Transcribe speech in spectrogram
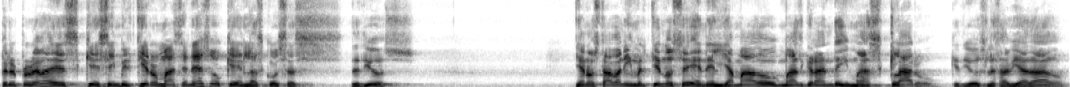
Pero el problema es que se invirtieron más en eso que en las cosas de Dios. Ya no estaban invirtiéndose en el llamado más grande y más claro que Dios les había dado.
